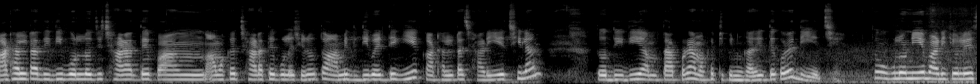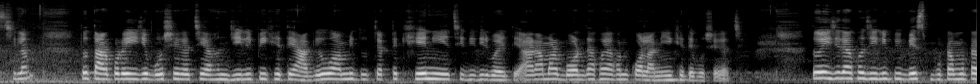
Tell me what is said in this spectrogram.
কাঁঠালটা দিদি বলল যে ছাড়াতে আমাকে ছাড়াতে বলেছিল। তো আমি দিদি বাড়িতে গিয়ে কাঁঠালটা ছাড়িয়েছিলাম। তো দিদি তারপরে আমাকে টিফিন গাড়িতে করে দিয়েছে। তো ওগুলো নিয়ে বাড়ি চলে এসেছিলাম। তো তারপরে এই যে বসে গেছে, এখন জিলিপি খেতে। আগেও আমি দু চারটে খেয়ে নিয়েছি দিদির বাড়িতে। আর আমার বর দেখো এখন কলা নিয়ে খেতে বসে গেছে। তো এই যে দেখো জিলিপি বেশ মোটা মোটা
